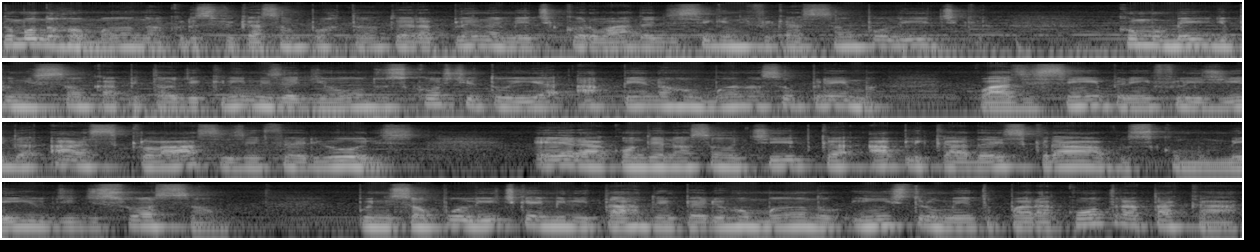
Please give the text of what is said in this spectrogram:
No mundo romano, a crucificação, portanto, era plenamente coroada de significação política. Como meio de punição capital de crimes hediondos, constituía a pena romana suprema, quase sempre infligida às classes inferiores. Era a condenação típica aplicada a escravos como meio de dissuasão. Punição política e militar do Império Romano e instrumento para contra-atacar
